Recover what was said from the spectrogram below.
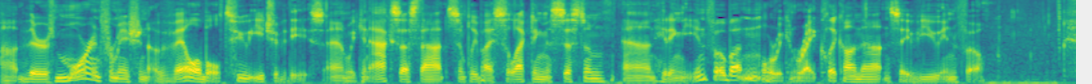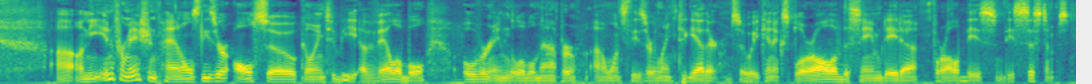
Uh, there's more information available to each of these, and we can access that simply by selecting the system and hitting the info button, or we can right click on that and say view info. Uh, on the information panels, these are also going to be available over in Global Mapper uh, once these are linked together. So we can explore all of the same data for all of these, these systems.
